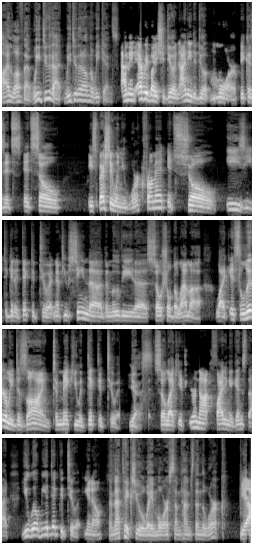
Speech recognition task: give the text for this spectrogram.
i love that we do that we do that on the weekends I mean, everybody should do it, and I need to do it more because it's it's so, especially when you work from it, it's so easy to get addicted to it. And if you've seen the the movie The Social Dilemma, Like it's literally designed to make you addicted to it. Yes. So like if you're not fighting against that, you will be addicted to it, you know? And that takes you away more sometimes than the work. Yeah.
